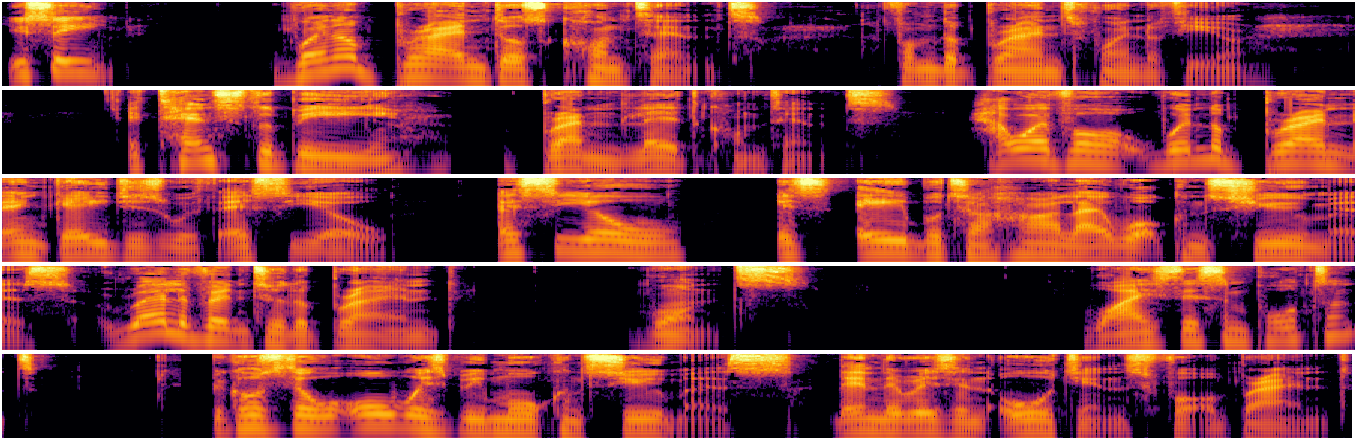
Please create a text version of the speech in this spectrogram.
You see, when a brand does content from the brand's point of view, it tends to be brand led content. However, when the brand engages with SEO, SEO is able to highlight what consumers relevant to the brand wants. Why is this important? Because there will always be more consumers than there is an audience for a brand.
